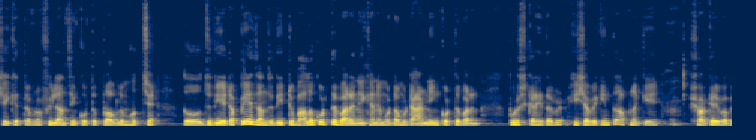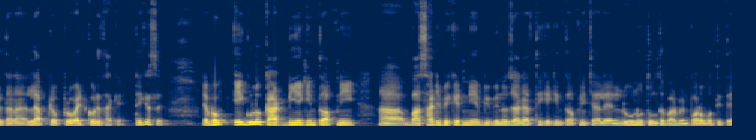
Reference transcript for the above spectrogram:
সেক্ষেত্রে আপনার ফ্রিলান্সিং করতে প্রবলেম হচ্ছে। তো যদি এটা পেয়ে যান, যদি একটু ভালো করতে পারেন, এখানে মোটামুটি আর্নিং করতে পারেন পুরস্কার হিসাবে হিসাবে কিন্তু আপনাকে সরকারিভাবে তারা ল্যাপটপ প্রোভাইড করে থাকে, ঠিক আছে? এবং এইগুলো কার্ড নিয়ে কিন্তু আপনি বা সার্টিফিকেট নিয়ে বিভিন্ন জায়গা থেকে কিন্তু আপনি চাইলে লোনও তুলতে পারবেন পরবর্তীতে।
